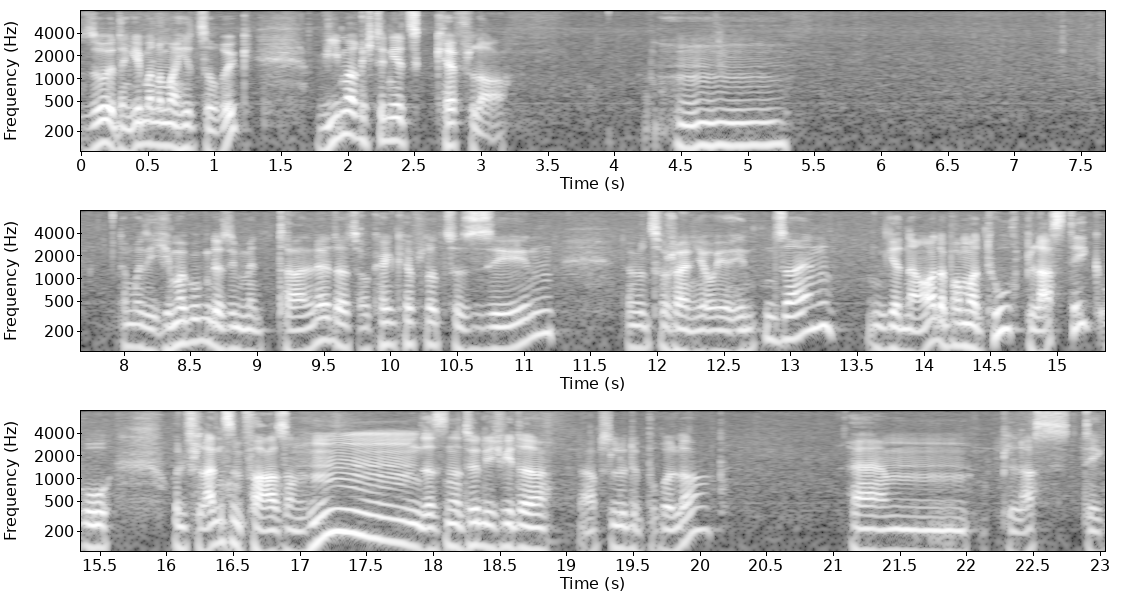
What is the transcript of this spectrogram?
So, dann gehen wir nochmal hier zurück. Wie mache ich denn jetzt Kevlar? Hm. Da muss ich hier mal gucken, dass die Metalle, da ist auch kein Kevlar zu sehen. Dann wird es wahrscheinlich auch hier hinten sein. Genau, da brauchen wir Tuch, Plastik oh, und Pflanzenfasern. Hm, das ist natürlich wieder der absolute Brüller. Ähm, Plastik.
